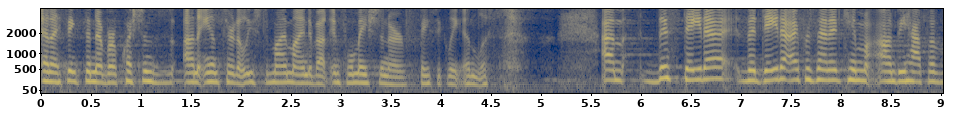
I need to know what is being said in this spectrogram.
and I think the number of questions unanswered, at least in my mind, about inflammation are basically endless. Um, this data, the data I presented came on behalf of,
